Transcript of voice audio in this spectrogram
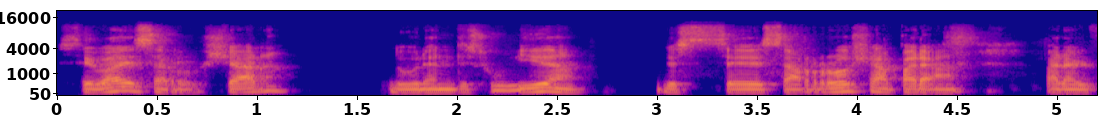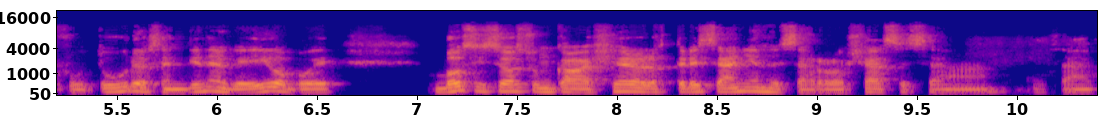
se va a desarrollar durante su vida, se desarrolla para, para el futuro, ¿se entiende lo que digo? Porque vos si sos un caballero a los 13 años desarrollás esa, esa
